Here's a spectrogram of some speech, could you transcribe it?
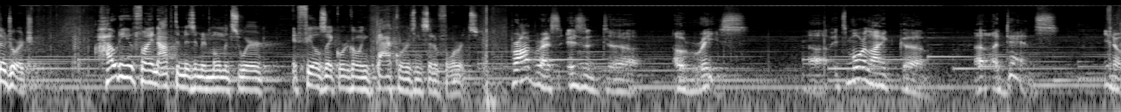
So, George, how do you find optimism in moments where it feels like we're going backwards instead of forwards? Progress isn't uh, a race. Uh, it's more like uh, a, a dance. You know,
